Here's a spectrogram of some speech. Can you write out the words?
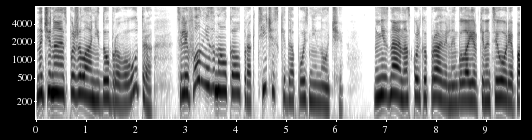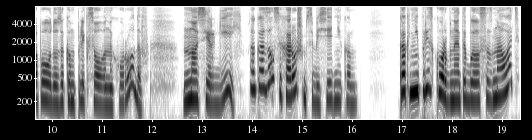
Начиная с пожеланий доброго утра, телефон не замолкал практически до поздней ночи. Не знаю, насколько правильной была Иркина теория по поводу закомплексованных уродов, но Сергей оказался хорошим собеседником. Как ни прискорбно это было сознавать,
